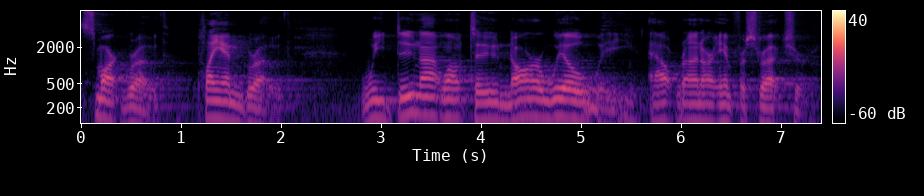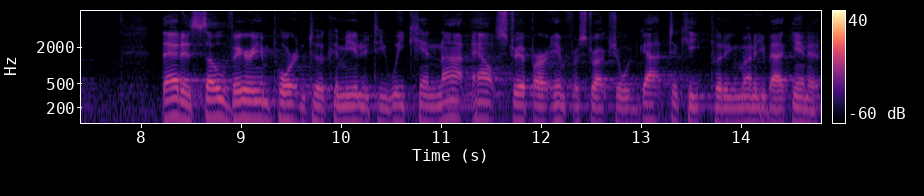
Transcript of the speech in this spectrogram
smart growth, planned growth. We do not want to, nor will we, outrun our infrastructure. That is so very important to a community. We cannot outstrip our infrastructure. We've got to keep putting money back in it.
